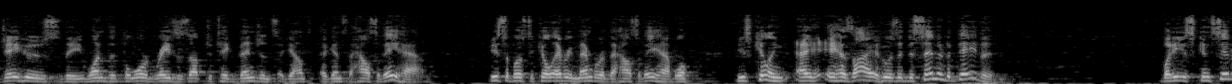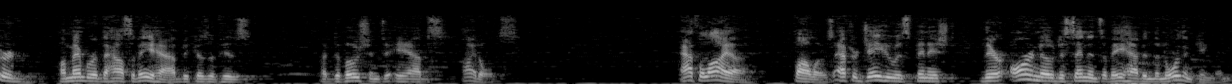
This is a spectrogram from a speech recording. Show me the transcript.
Jehu's the one that the Lord raises up to take vengeance against, the house of Ahab. He's supposed to kill every member of the house of Ahab. Well, he's killing Ahaziah, who is a descendant of David. But he's considered a member of the house of Ahab because of his uh, devotion to Ahab's idols. Athaliah follows. After Jehu is finished, there are no descendants of Ahab in the northern kingdom.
